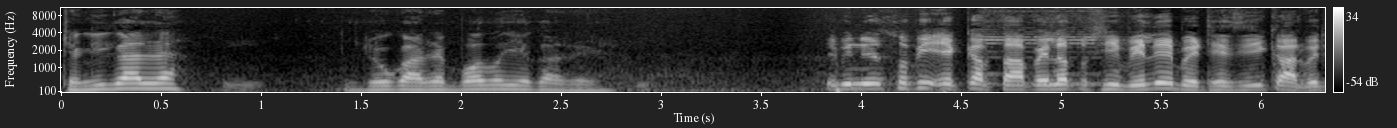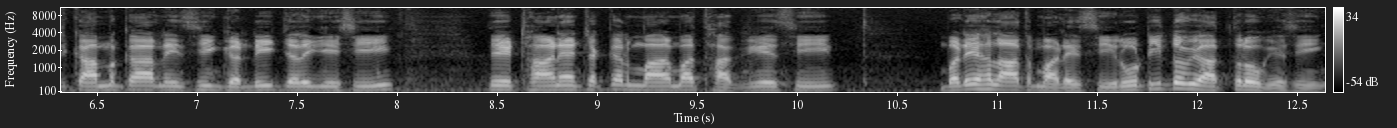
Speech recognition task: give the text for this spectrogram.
ਚੰਗੀ ਗੱਲ ਹੈ। ਜੋ ਕਰ ਰਹੇ ਬਹੁਤ ਵਧੀਆ ਕਰ ਰਹੇ। ਤੇ ਮੈਨੂੰ ਦੱਸੋ ਵੀ ਇੱਕ ਹਫਤਾ ਪਹਿਲਾਂ ਤੁਸੀਂ ਵਿਹਲੇ ਬੈਠੇ ਸੀ ਘਰ ਵਿੱਚ ਕੰਮਕਾਰ ਨਹੀਂ ਸੀ ਗੱਡੀ ਚਲੀ ਗਈ ਸੀ ਤੇ ਥਾਣਿਆਂ ਚੱਕਰ ਮਾਰ-ਮਾਰ ਥੱਕ ਗਏ ਸੀ ਬੜੇ ਹਾਲਾਤ ਮਾੜੇ ਸੀ ਰੋਟੀ ਤੋਂ ਵੀ ਆਤਰ ਹੋ ਗਏ ਸੀ।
